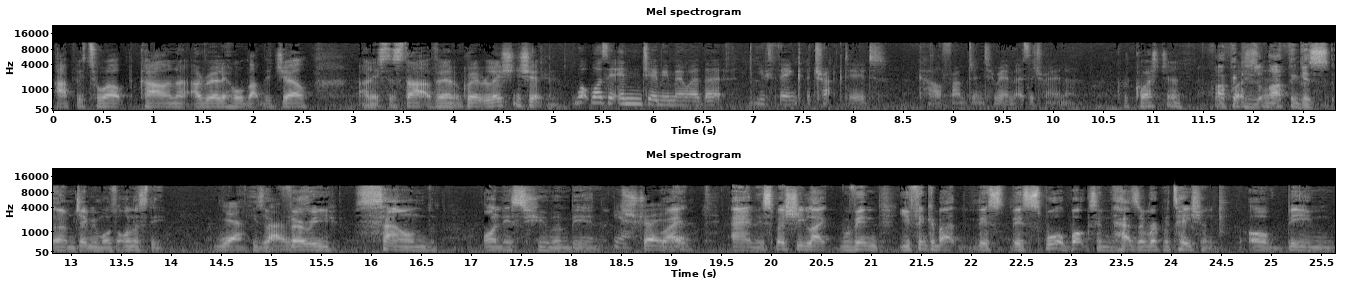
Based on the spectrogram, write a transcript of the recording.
happy to help Carl, and I I really hope that they gel. And it's the start of um, a great relationship. What was it in Jamie Moore that you think attracted Carl Frampton to him as a trainer? Good question. I Good think it's, question. I think it's um, Jamie Moore's honesty. yeah, He's a that was very sound, honest human being. Yeah. straight, right? yeah. And especially like within, you think about this, this sport of boxing has a reputation of being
